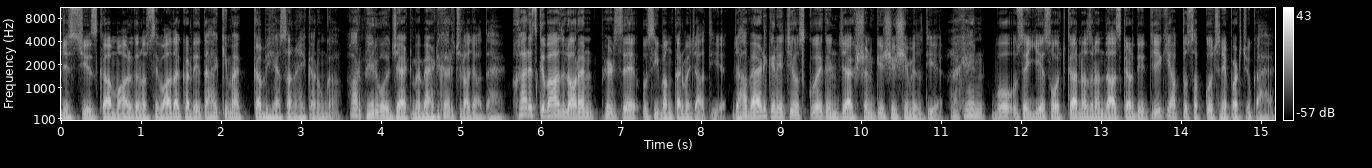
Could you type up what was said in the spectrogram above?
जिस चीज़ का मॉर्गन उससे वादा कर देता है कि मैं कभी ऐसा नहीं करूँगा। और फिर वो जेट में बैठकर चला जाता है। खैर, इसके बाद लॉरेन फिर से उसी बंकर में जाती है, जहाँ बेड के नीचे उसको एक इंजेक्शन की शीशी मिलती है। लेकिन वो उसे ये सोचकर नजरअंदाज कर देती है कि अब तो सब कुछ निपट चुका है।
